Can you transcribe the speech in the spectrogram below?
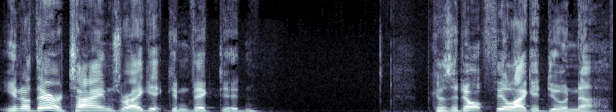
you know, there are times where I get convicted because I don't feel like I do enough.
